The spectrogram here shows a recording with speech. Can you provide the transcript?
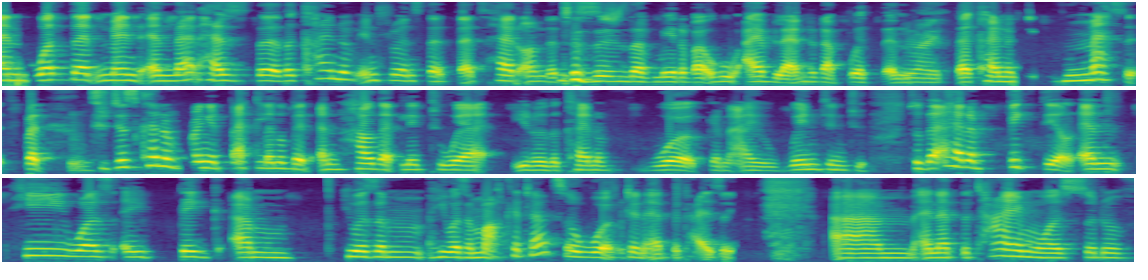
And what that meant and that has the the kind of influence that that's had on the decisions i've made about who i've landed up with and Right. that kind of massive. But Mm. to just kind of bring it back a little bit and how that led to where you know the kind of work and i went into. So that had a big deal and he was a big um he was a he was a marketer so worked in advertising. Um and at the time was sort of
